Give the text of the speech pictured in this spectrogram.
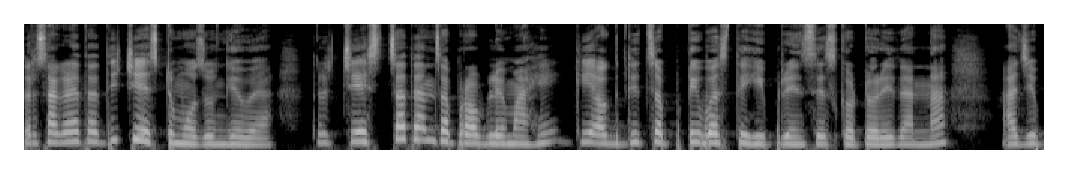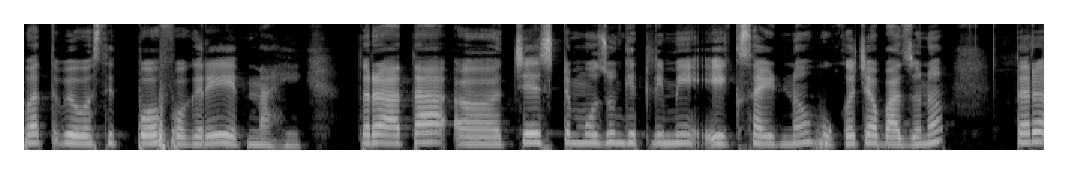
तर सगळ्यात आधी चेस्ट मोजून घेऊया. तर चेस्टचा त्यांचा प्रॉब्लेम आहे की अगदी चपटी बसते ही प्रिन्सेस कटोरी त्यांना. अजिबात व्यवस्थित पफ वगैरे येत नाही. तर आता चेस्ट मोजून घेतली मी एक साईडनं हुकच्या बाजूनं. तर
